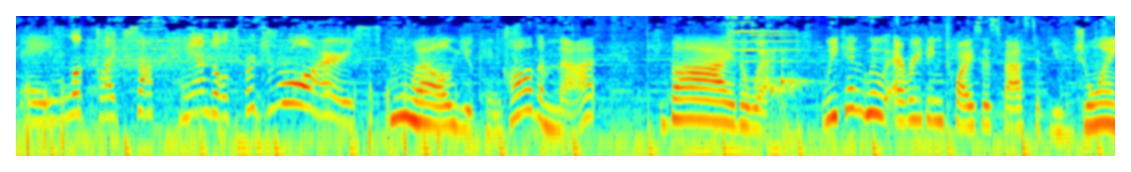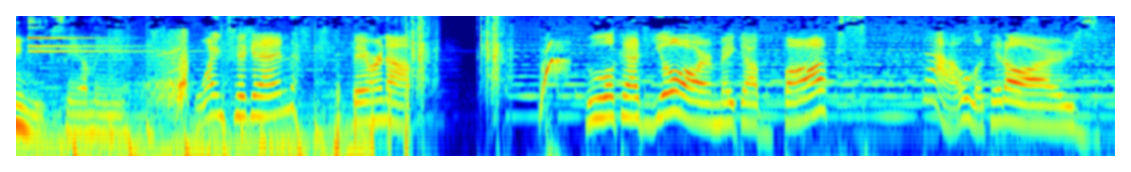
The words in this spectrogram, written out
They look like soft handles for drawers. Well, you can call them that. By the way, we can glue everything twice as fast if you join me, Sammy. Once again, fair enough. Look at your makeup box. Now look at ours.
